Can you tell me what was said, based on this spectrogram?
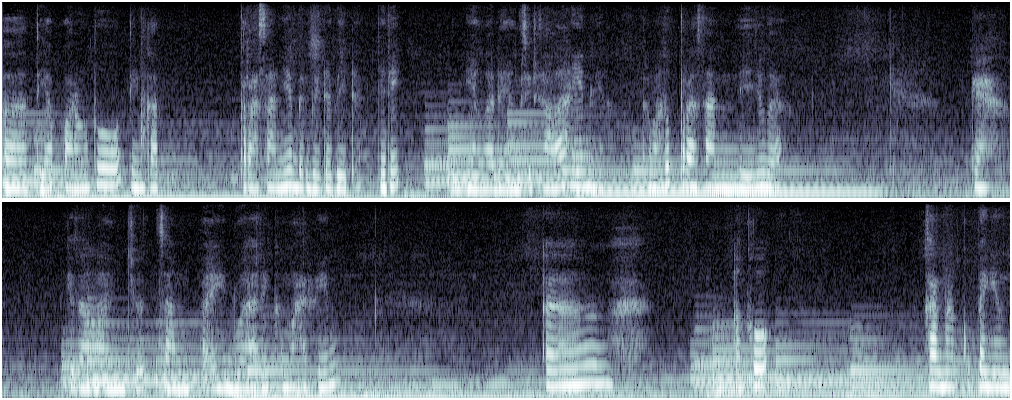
uh, tiap orang tuh tingkat perasaannya berbeda-beda. Jadi yang nggak ada yang bisa disalahin gitu. Termasuk perasaan dia juga. Oke kita lanjut sampai dua hari kemarin uh, aku karena aku pengen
